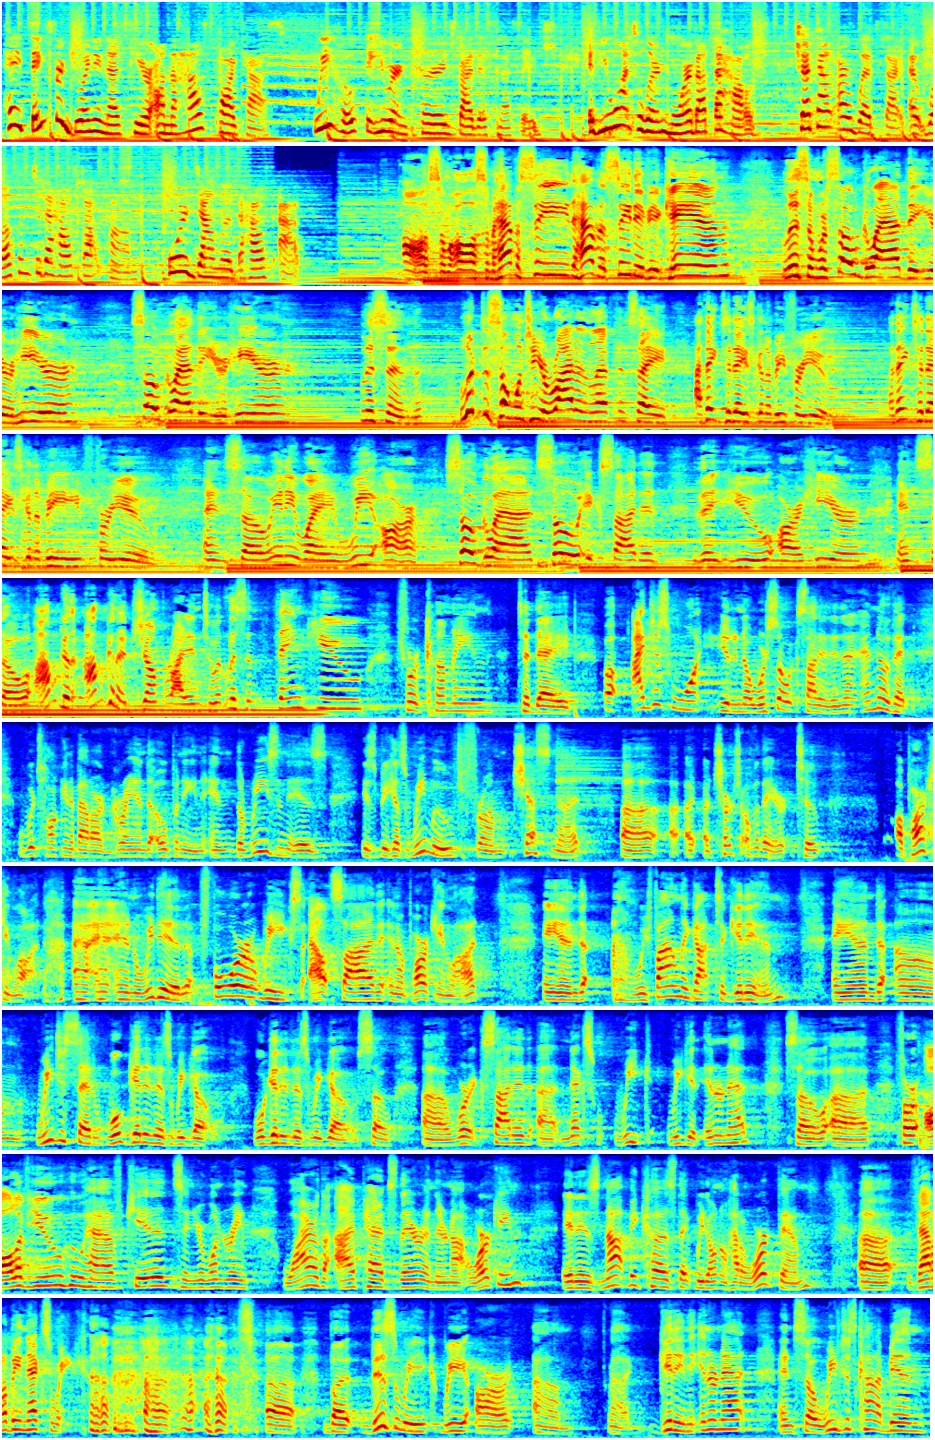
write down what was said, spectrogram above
Hey, thanks for joining us here on the House Podcast. We hope that you are encouraged by this message. If you want to learn more about the house, check out our website at welcometothehouse.com or download the House app. Awesome, awesome. Have a seat. Have a seat if you can. Listen, we're so glad that you're here. So glad that you're here. Listen, look to someone to your right and left and say, I think today's going to be for you. I think today's going to be for you. And so, anyway, we are so glad, so excited that you are here. And so, I'm going to I'm going to jump right into it. Listen, thank you for coming today. Well, I just want you to know we're so excited, and I, know that we're talking about our grand opening, and the reason is is because we moved from Chestnut, uh, a, a church over there, to a parking lot. And we did four weeks outside in a parking lot. And we finally got to get in. And um, we just said, we'll get it as we go. We'll get it as we go. So uh, we're excited. Uh, next week, we get internet. So uh, for all of you who have kids and you're wondering, why are the iPads there and they're not working? It is not because that we don't know how to work them. Uh, that'll be next week. uh, but this week we are um, uh, getting the internet, and so we've just kind of been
